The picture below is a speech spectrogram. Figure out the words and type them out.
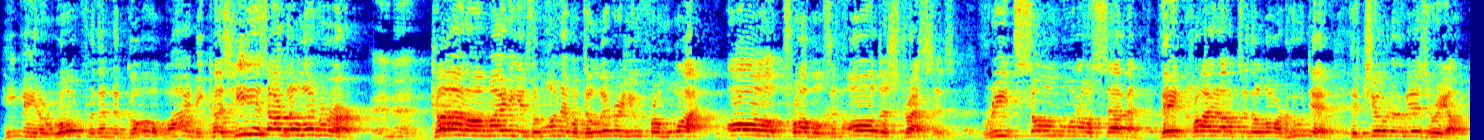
He made a road for them to go. Why? Because He is our deliverer. Amen. God Almighty is the one that will deliver you from what? All troubles and all distresses. Read Psalm 107. They cried out to the Lord. Who did? The children of Israel.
